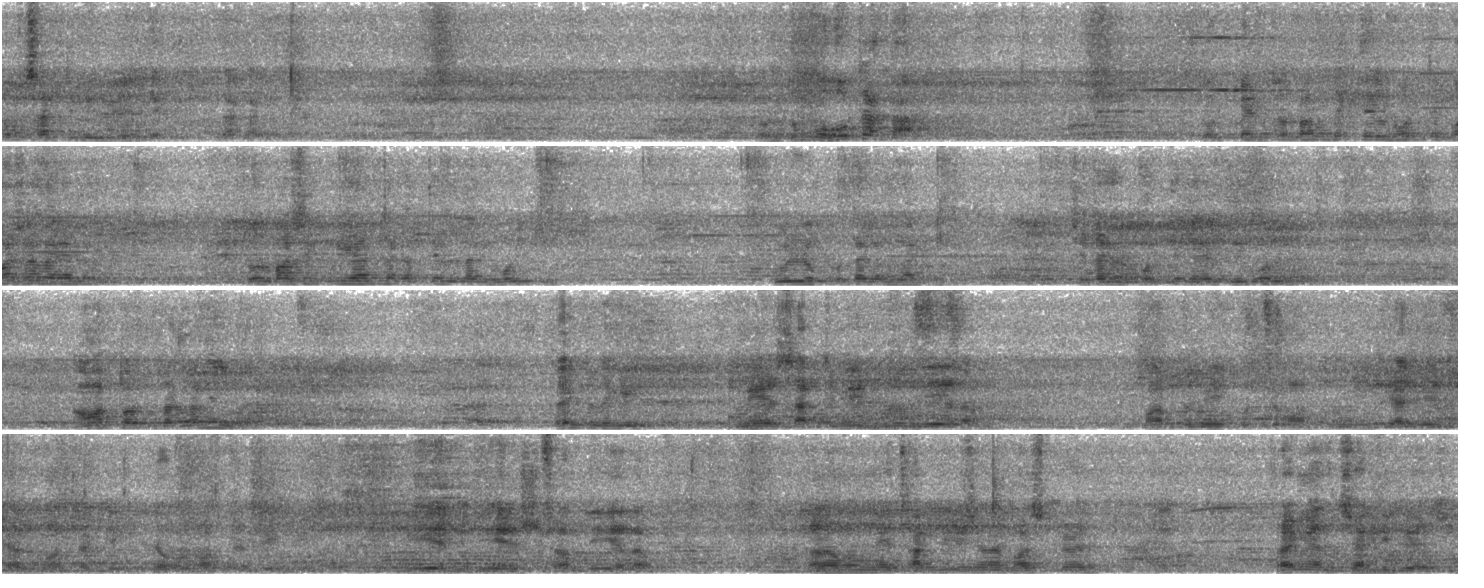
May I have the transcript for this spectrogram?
তোর সার্টিফিকেট দেখ টাকা। তোর তো বহু টাকা। তোর পেট্রোল পাম্পে তেল ভরতে পয়সা লাগে না। তোর মাসে কুড়ি হাজার টাকা তেল লাগে, বলছিস? কুড়ি লক্ষ টাকা লাগে। সেটাকে করতে গেলে তুই বলবি আমার তো অত টাকা নেই ভাই। তাই তো দেখি মেয়ের সার্টিফিকেটগুলো দিয়ে এলাম। মাধ্যমিক, উচ্চ মাধ্যমিক graduation master degree double master degree BA BA সব দিয়ে এলাম। কারণ আমার মেয়ে থার্ড ডিভিশনে পাস করে প্রাইমারি চাকরি পেয়েছে।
